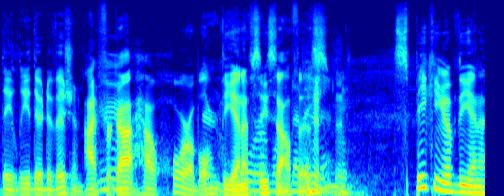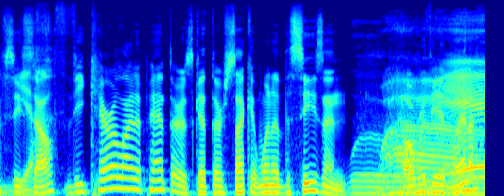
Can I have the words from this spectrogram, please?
they lead their division. I Mm. forgot how horrible They're the NFC horrible South is. Speaking of the NFC Yeah. South, the Carolina Panthers get their second win of the season Wow. over the Atlanta Yeah.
